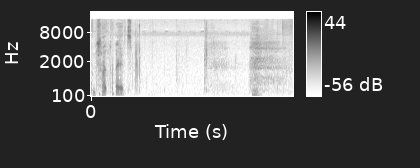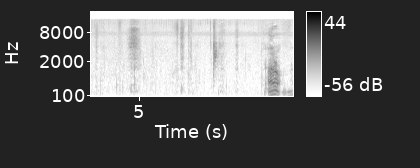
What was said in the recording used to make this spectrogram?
and truck beds. I don't know.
